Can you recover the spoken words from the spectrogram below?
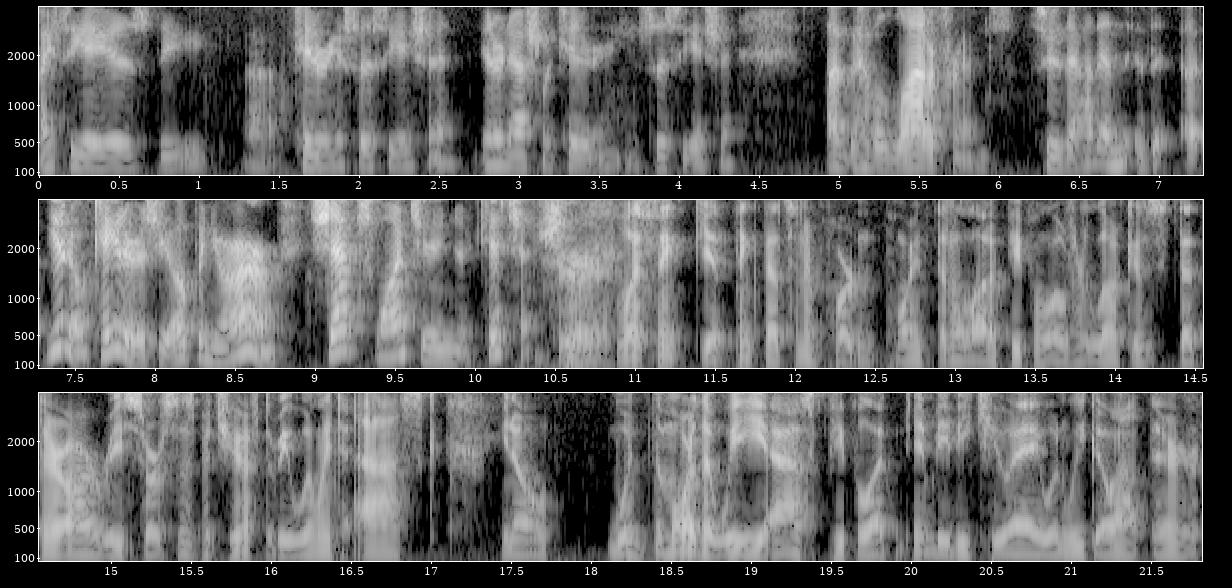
ICA is the uh, Catering Association, International Catering Association. I have a lot of friends through that, and uh, you know, caterers. You open your arm, chefs want you in your kitchen. Sure. Well, I think I think that's an important point that a lot of people overlook is that there are resources, but you have to be willing to ask. You know, would the more that we ask people at NBBQA when we go out there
